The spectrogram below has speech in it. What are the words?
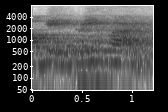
Okay, grade 5.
